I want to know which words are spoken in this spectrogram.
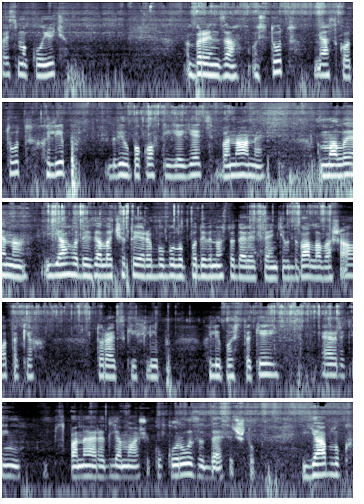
Хай смакують. Бринза ось тут, м'яско тут, хліб, дві упаковки яєць, банани, малина, ягоди взяла 4, бо було по 99 центів. Два лаваша отаких, турецький хліб. Хліб ось такий. Everything з панери для Маші, кукурузи 10 штук. Яблук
